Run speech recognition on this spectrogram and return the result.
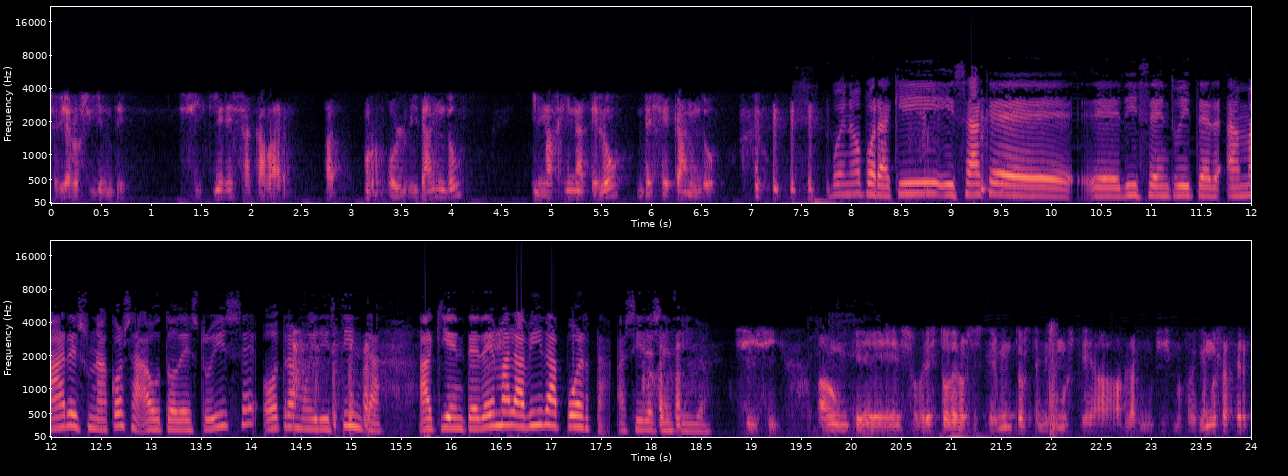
Sería lo siguiente. Si quieres acabar a- olvidando, imagínatelo defecando. Bueno, por aquí Isaac eh, eh, dice en Twitter, amar es una cosa, autodestruirse otra muy distinta. A quien te dé mala vida, puerta, así de sencillo. Sí, sí. Aunque sobre esto de los excrementos tendríamos que hablar muchísimo. Podríamos hacer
